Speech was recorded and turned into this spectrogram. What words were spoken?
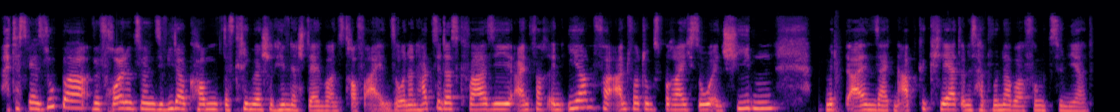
ah, das wäre super, wir freuen uns, wenn sie wiederkommt, das kriegen wir schon hin, da stellen wir uns drauf ein. So, und dann hat sie das quasi einfach in ihrem Verantwortungsbereich so entschieden, mit allen Seiten abgeklärt und es hat wunderbar funktioniert.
